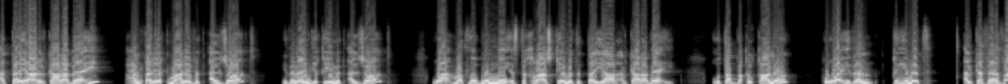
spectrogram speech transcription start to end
التيار الكهربائي عن طريق معرفة الجهد. إذا عندي قيمة الجهد ومطلوب مني استخراج قيمة التيار الكهربائي. أطبق القانون هو إذا قيمة الكثافة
